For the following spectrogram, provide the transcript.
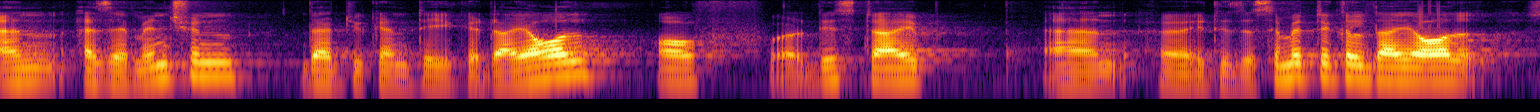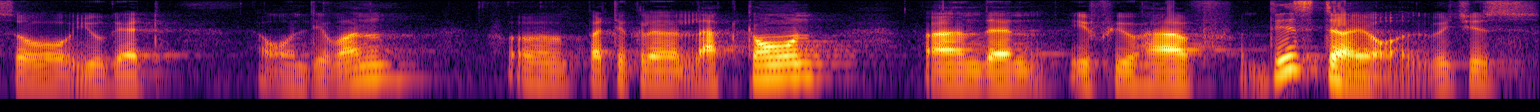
and as I mentioned that you can take a diol of uh, this type and uh, it is a symmetrical diol. So, you get only one uh, particular lactone and then if you have this diol which is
